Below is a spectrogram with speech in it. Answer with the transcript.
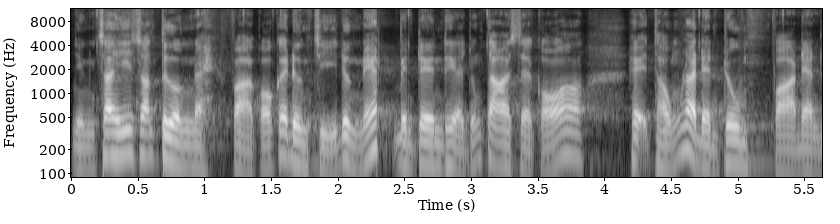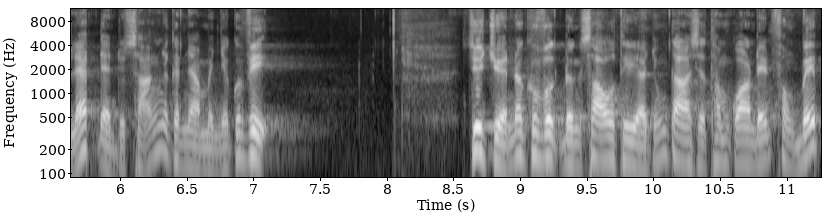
những dây dán tường này và có cái đường chỉ đường nét bên trên thì chúng ta sẽ có hệ thống là đèn trung và đèn led đèn chiếu sáng cho căn nhà mình nha quý vị. Di chuyển ra khu vực đường sau thì chúng ta sẽ tham quan đến phòng bếp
